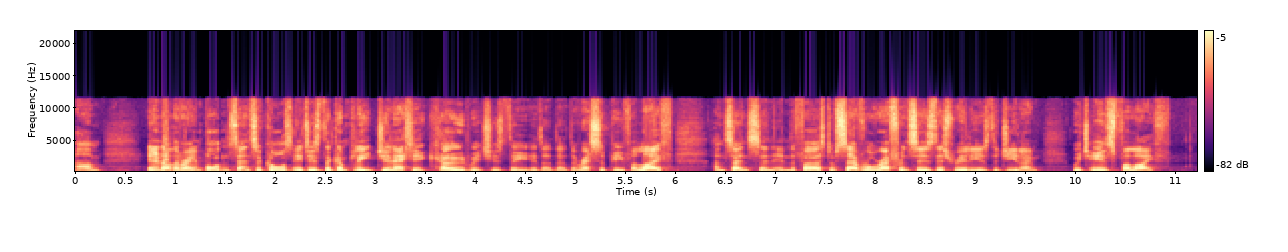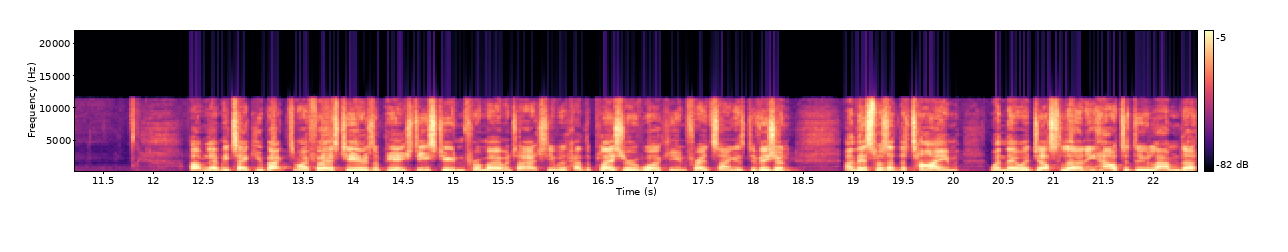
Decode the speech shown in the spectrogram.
Um, in another very important sense, of course, it is the complete genetic code, which is the, the, the recipe for life. And since in, in the first of several references, this really is the genome, which is for life. Um, let me take you back to my first year as a PhD student for a moment. I actually had the pleasure of working in Fred Sanger's division. And this was at the time when they were just learning how to do Lambda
